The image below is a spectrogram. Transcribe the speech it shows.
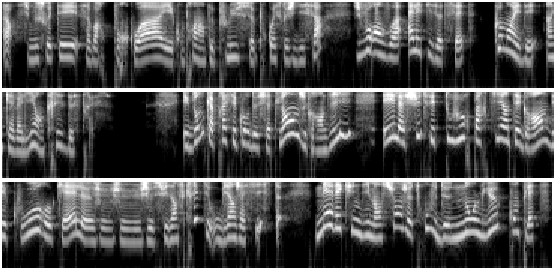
Alors, si vous souhaitez savoir pourquoi et comprendre un peu plus pourquoi est-ce que je dis ça, je vous renvoie à l'épisode 7, Comment aider un cavalier en crise de stress. Et donc, après ces cours de Shetland, je grandis, et la chute fait toujours partie intégrante des cours auxquels je, je suis inscrite ou bien j'assiste, mais avec une dimension, je trouve, de non-lieu complète.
